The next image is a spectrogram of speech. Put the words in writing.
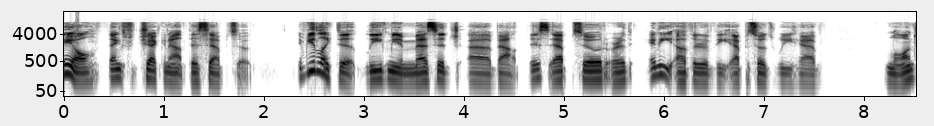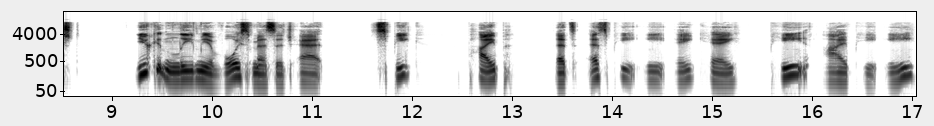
Hey, all, thanks for checking out this episode. If you'd like to leave me a message uh, about this episode or any other of the episodes we have launched, you can leave me a voice message at SpeakPipe, that's S P E A K P I P E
